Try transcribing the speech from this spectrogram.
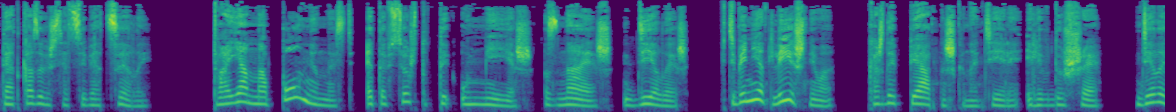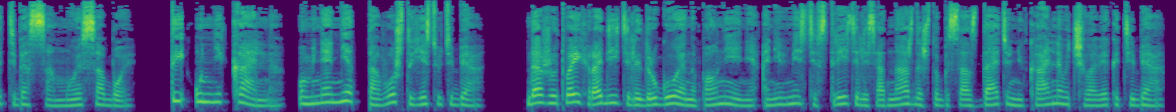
ты отказываешься от себя целой. Твоя наполненность — это все, что ты умеешь, знаешь, делаешь. В тебе нет лишнего. Каждое пятнышко на теле или в душе делает тебя самой собой. Ты уникальна. У меня нет того, что есть у тебя. Даже у твоих родителей другое наполнение. Они вместе встретились однажды, чтобы создать уникального человека тебя.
